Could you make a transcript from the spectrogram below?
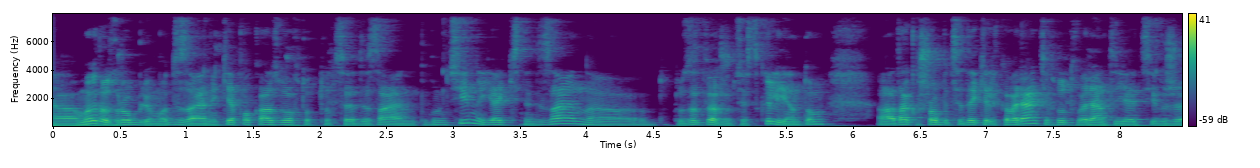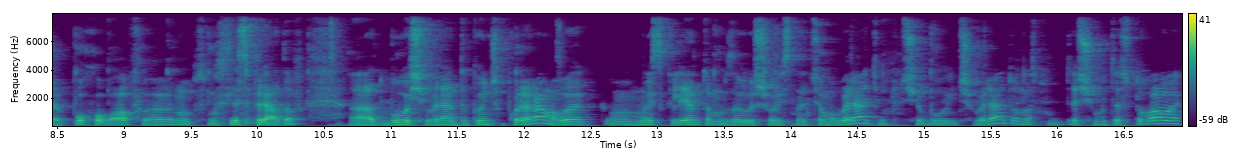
е, ми розроблюємо дизайн, який я показував, тобто це дизайн повноцінний, якісний дизайн, е, тобто затверджується з клієнтом. Також робиться декілька варіантів. Тут варіанти я ці вже поховав, е, ну, в смислі спрятав. Були ще варіанти по іншим кольорам, але е, ми з клієнтом залишились на цьому варіанті. Тут ще були інші варіанти у нас, тут дещо ми тестували.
